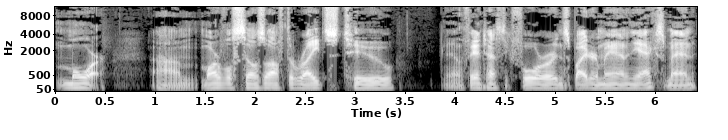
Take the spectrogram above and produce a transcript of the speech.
more. Um, Marvel sells off the rights to you know, Fantastic Four and Spider Man and the X Men.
